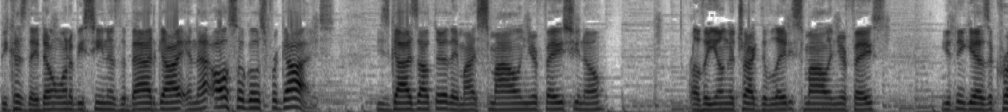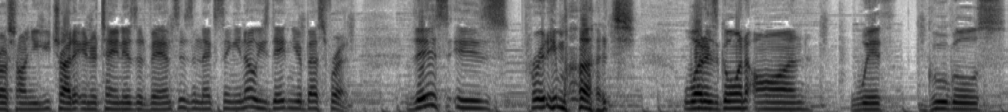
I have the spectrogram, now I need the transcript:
because they don't want to be seen as the bad guy. And that also goes for guys. These guys out there, they might smile in your face, you know, of a young, attractive lady, smile in your face. You think he has a crush on you. You try to entertain his advances, and next thing you know, he's dating your best friend. This is pretty much what is going on with Google's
